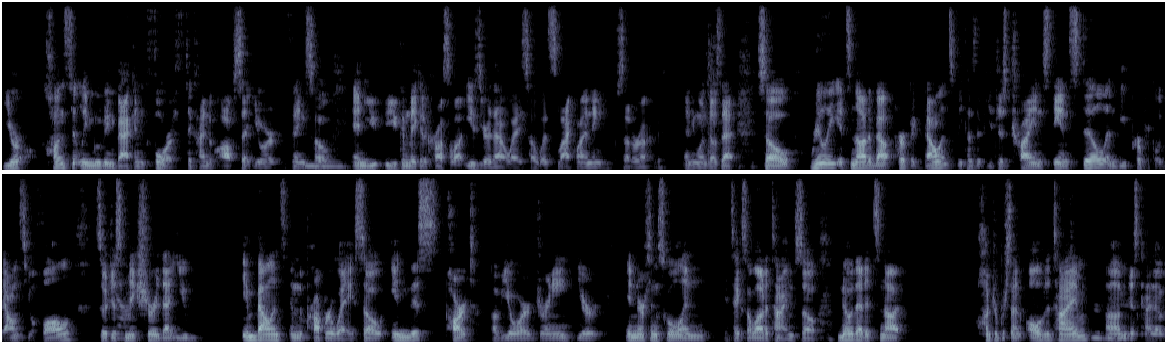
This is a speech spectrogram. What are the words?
you're constantly moving back and forth to kind of offset your thing. So Mhm. and you you can make it across a lot easier that way. So with slacklining, etc. If anyone does that, so really it's not about perfect balance because if you just try and stand still and be perfectly balanced, you'll fall. So just Yeah. make sure that you imbalance in the proper way. So in this part of your journey, you're in nursing school and it takes a lot of time. So know that it's not 100% all of the time. Um, Mhm. just kind of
